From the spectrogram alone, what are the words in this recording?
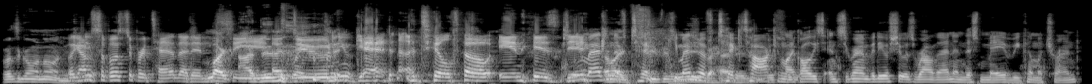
What's going on? Here? Like I'm supposed to pretend I didn't Like, see I didn't- a dude can you- get a dildo in his Can you dick. imagine And, if like, Tik- see can you imagine if TikTok and and like all these Instagram video shit was around then, and this may have become a trend?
